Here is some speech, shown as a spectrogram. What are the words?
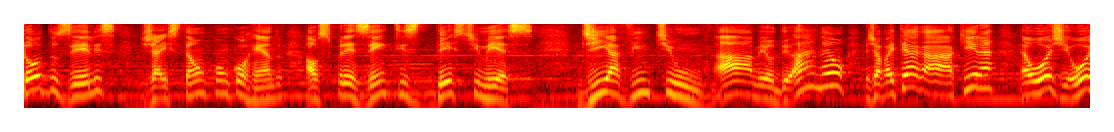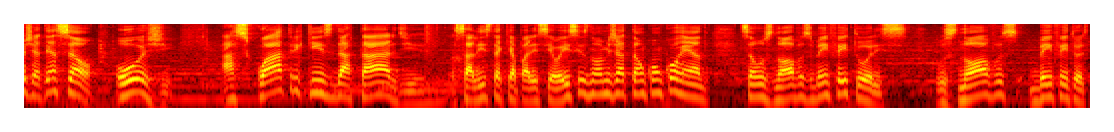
Todos eles já estão concorrendo aos presentes deste mês. Dia 21. Ah, meu Deus. Ah, não, já vai ter aqui, né? É hoje, hoje, atenção. Hoje, às 4h15 da tarde, essa lista que apareceu aí, esses nomes já estão concorrendo. São os novos benfeitores. Os novos benfeitores.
